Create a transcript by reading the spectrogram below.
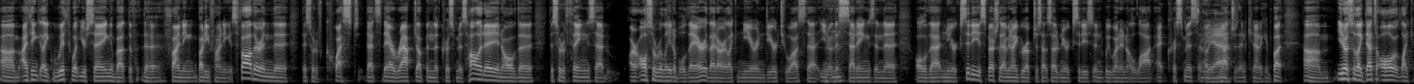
um, I think like with what you're saying about the the finding Buddy finding his father and the the sort of quest that's there wrapped up in the Christmas holiday and all the the sort of things that are also relatable there that are like near and dear to us that you know the settings and the all of that in New York City especially I mean I grew up just outside of New York City and we went in a lot at Christmas I mean yeah. not just in Connecticut but um you know so like that's all like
